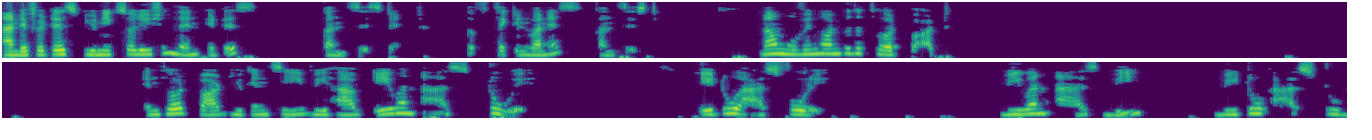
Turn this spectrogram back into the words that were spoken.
And if it is unique solution, then it is consistent. The second one is consistent. Now moving on to the third part. In third part, you can see we have A1 as 2A, A2 as 4A, B1 as B, B2 as 2B,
